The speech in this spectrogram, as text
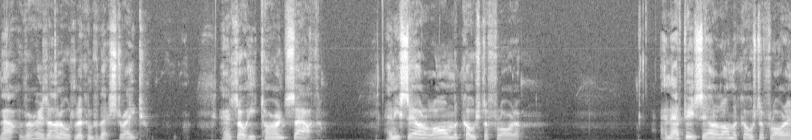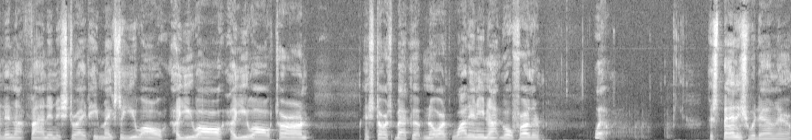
Now, Verrazano was looking for that strait, and so he turned south, and he sailed along the coast of Florida. And after he sailed along the coast of Florida and did not find any strait, he makes a U-all, a U-all, a U-all turn and starts back up north. Why didn't he not go further? Well, the Spanish were down there.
